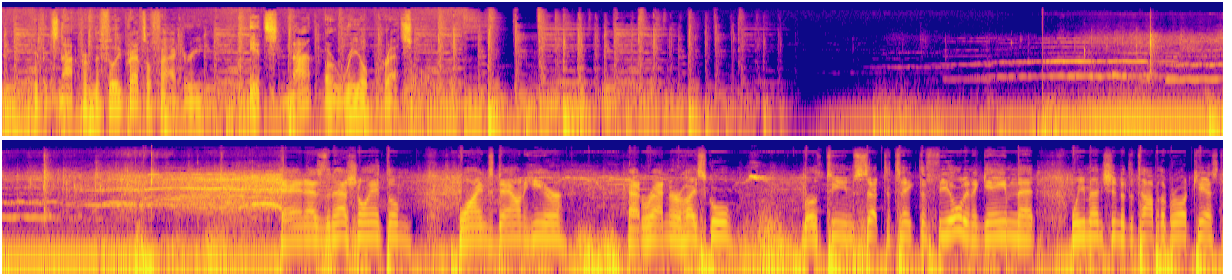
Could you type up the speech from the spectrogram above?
if it's not from the Philly Pretzel Factory, it's not a real pretzel. And as the national anthem winds down here at Radnor High School, both teams set to take the field in a game that we mentioned at the top of the broadcast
